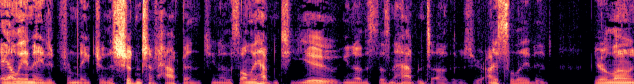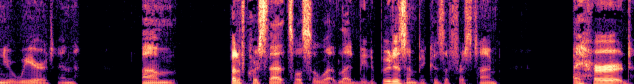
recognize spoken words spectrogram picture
alienated from nature. This shouldn't have happened. You know, this only happened to you. You know, this doesn't happen to others. You're isolated. You're alone. You're weird. And um, but of course, that's also what led me to Buddhism because the first time I heard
